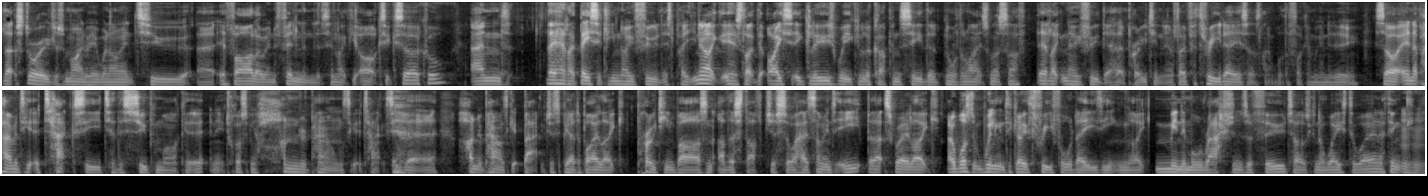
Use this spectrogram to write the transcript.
That story just reminded me when I went to uh, Ivalo in Finland. That's in like the Arctic Circle, and they had like basically no food. This place, you know, like it's like the ice igloos where you can look up and see the northern lights and all that stuff. They had like no food. They had protein. And it was like for three days. I was like, what the fuck am I going to do? So I ended up having to get a taxi to the supermarket, and it cost me a hundred pounds to get a taxi yeah. there, hundred pounds to get back, just to be able to buy like protein bars and other stuff, just so I had something to eat. But that's where like I wasn't willing to go three, four days eating like minimal rations of food, so I was going to waste away. And I think mm-hmm.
